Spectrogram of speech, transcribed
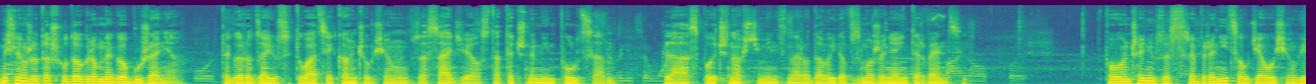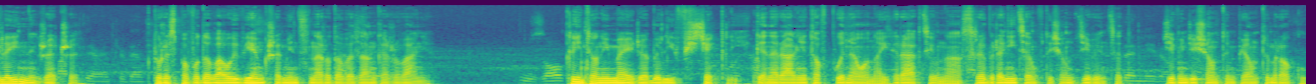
Myślę, że doszło do ogromnego oburzenia. Tego rodzaju sytuacje kończą się w zasadzie ostatecznym impulsem dla społeczności międzynarodowej do wzmożenia interwencji. W połączeniu ze Srebrenicą działo się wiele innych rzeczy, które spowodowały większe międzynarodowe zaangażowanie. Clinton i Major byli wściekli. Generalnie to wpłynęło na ich reakcję na Srebrenicę w 1995 roku.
